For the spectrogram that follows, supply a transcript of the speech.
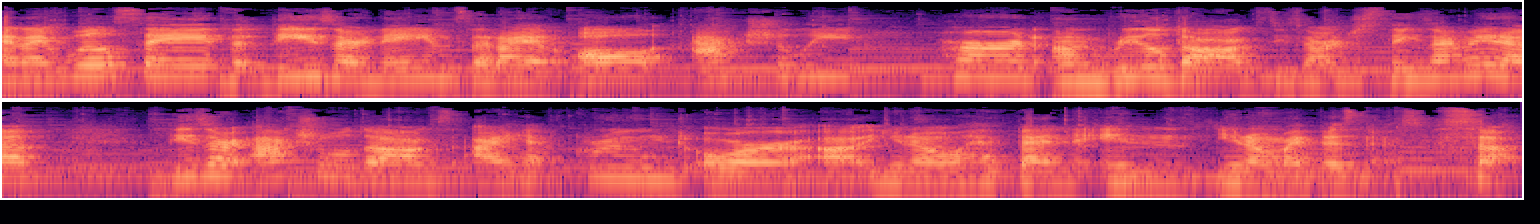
And I will say that these are names that I have all actually heard on real dogs. These aren't just things I made up. These are actual dogs I have groomed or, uh, you know, have been in, you know, my business. So,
